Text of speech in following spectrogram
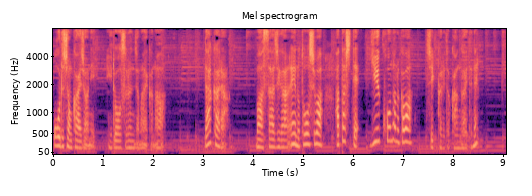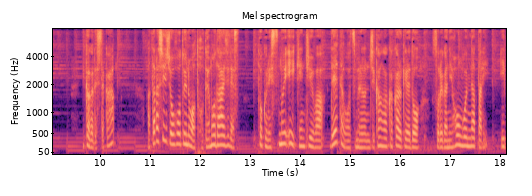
オーディション会場に移動するんじゃないかな。だから、マッサージガンへの投資は果たして有効なのかはしっかりと考えてね。いかがでしたか？新しい情報というのはとても大事です。特に質のいい研究はデータを集めるのに時間がかかるけれど、それが日本語になったり、一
